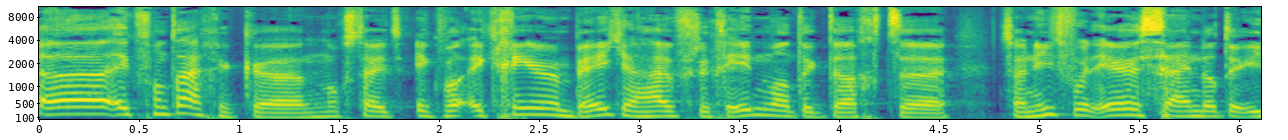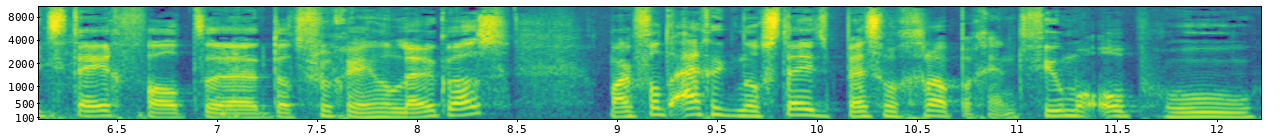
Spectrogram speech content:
Uh, ik vond eigenlijk uh, nog steeds. Ik, ik ging er een beetje huiverig in, want ik dacht. Uh, het zou niet voor het eerst zijn dat er iets tegenvalt dat vroeger heel leuk was. Maar ik vond het eigenlijk nog steeds best wel grappig. En het viel me op hoe,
